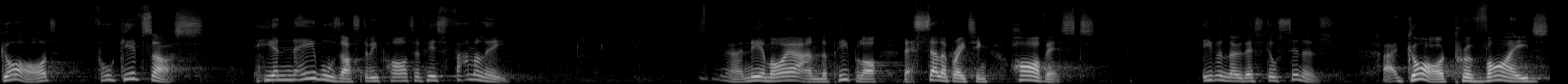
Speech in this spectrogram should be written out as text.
God forgives us. He enables us to be part of his family. Uh, Nehemiah and the people are they're celebrating harvests, even though they're still sinners. Uh, God provides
